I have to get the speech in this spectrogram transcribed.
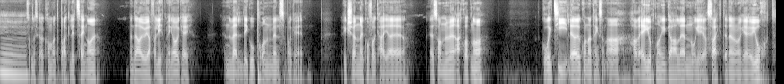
Mm. som vi skal komme tilbake litt seinere. Men det har jo iallfall gitt meg okay, en veldig god påminnelse på okay, jeg skjønner hvorfor Kaja er, er sånn hun er akkurat nå. Hvor jeg tidligere kunne tenkt sånn ah, Har jeg gjort noe galt? Er det noe jeg har sagt? Er det noe jeg har gjort?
